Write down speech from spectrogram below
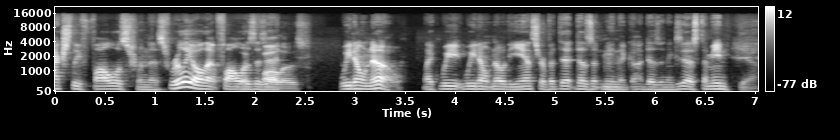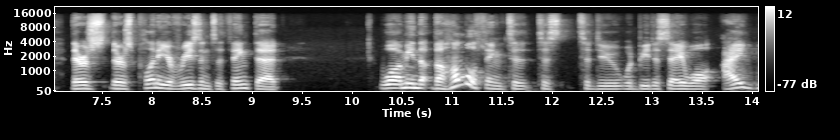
actually follows from this really all that follows what is follows? that we don't know like we we don't know the answer but that doesn't mean mm-hmm. that god doesn't exist i mean yeah. there's there's plenty of reason to think that well i mean the, the humble thing to to to do would be to say well i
